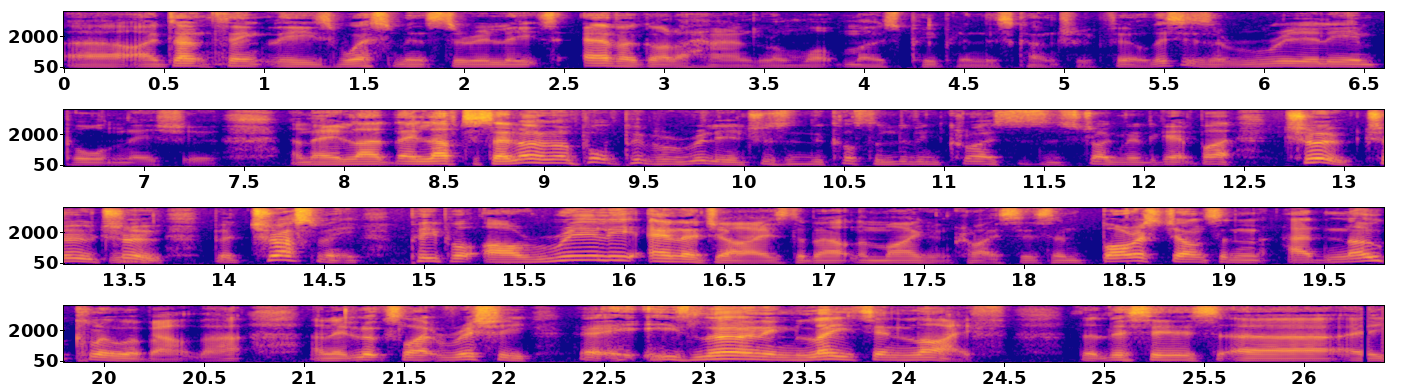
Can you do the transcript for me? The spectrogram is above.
uh, I don't think these Westminster elites ever got a handle on what most people in this country feel. This is a really important issue, and they love they love to say, no, no, poor people are really interested in the cost of living crisis and struggling to get by. True, true, true. But trust me, people are really energised about the migrant crisis, and Boris Johnson had no clue about that. And it looks like Rishi, uh, he's learning late in life that this is uh, a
